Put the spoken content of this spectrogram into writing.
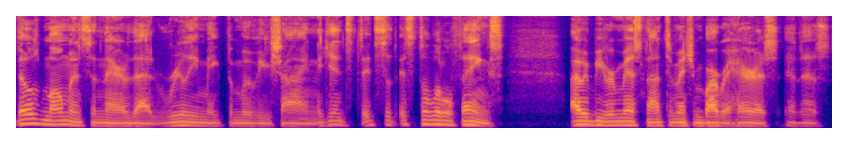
Those moments in there that really make the movie shine. Again, it's it's it's the little things. I would be remiss not to mention Barbara Harris in this.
